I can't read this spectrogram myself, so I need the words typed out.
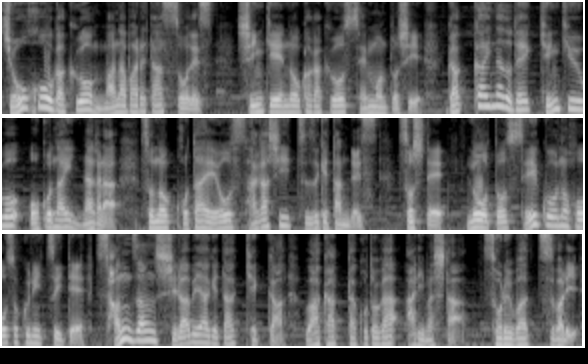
情報学を学ばれたそうです神経脳科学を専門とし学会などで研究を行いながらその答えを探し続けたんです。そして脳と成功の法則について散々調べ上げた結果分かったことがありました。それはズバリ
